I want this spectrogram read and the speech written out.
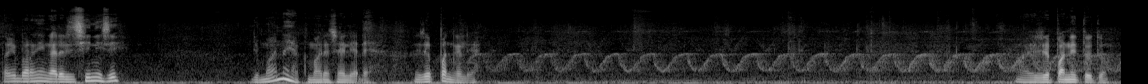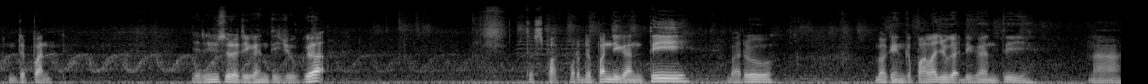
tapi barangnya nggak ada di sini sih. Di mana ya kemarin saya lihat ya? Di depan kali ya. Nah, di depan itu tuh, di depan. Jadi ini sudah diganti juga. Terus spakbor depan diganti, baru bagian kepala juga diganti. Nah,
